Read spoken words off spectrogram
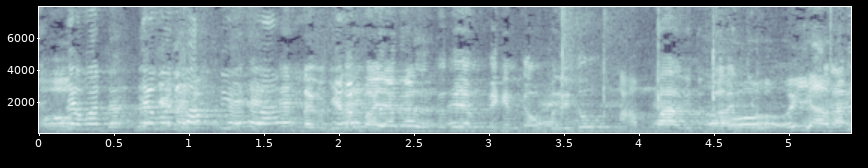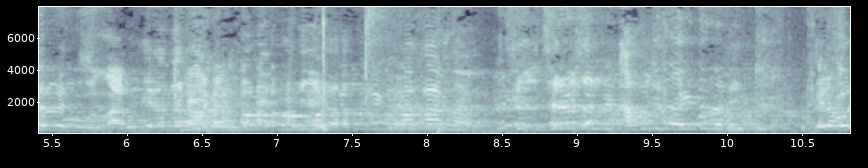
Oh. Zaman zaman mahasiswa. Nah, gue kira bayangan itu yang pengen kamu beli itu apa gitu baju. Oh, iya Terang bulan. Aku kira tadi Iya. lebih ke makanan Seriusan, Fit, aku juga itu tadi. Aku kira oh,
